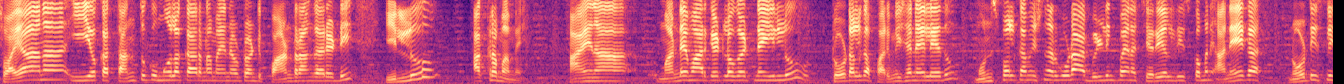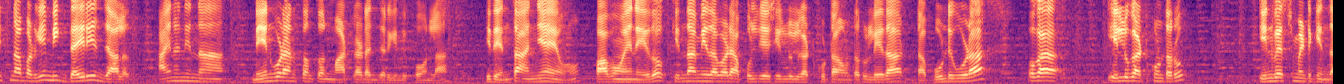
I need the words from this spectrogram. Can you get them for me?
స్వయాన ఈ యొక్క తంతుకు మూల కారణమైనటువంటి పాండురంగారెడ్డి ఇల్లు అక్రమమే. ఆయన మండే మార్కెట్లో కట్టిన ఇల్లు టోటల్గా పర్మిషనే లేదు. మున్సిపల్ కమిషనర్ కూడా ఆ బిల్డింగ్ పైన చర్యలు తీసుకోమని అనేక నోటీసులు ఇచ్చినప్పటికీ మీకు ధైర్యం చాలదు. ఆయన నిన్న నేను కూడా ఆయనతో మాట్లాడడం జరిగింది ఫోన్లో. ఇది ఎంత అన్యాయం పాపం ఆయన ఏదో కింద మీద పడి అప్పులు చేసి ఇల్లులు కట్టుకుంటా ఉంటారు లేదా డబ్బుండి కూడా ఒక ఇల్లు కట్టుకుంటారు ఇన్వెస్ట్మెంట్ కింద.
